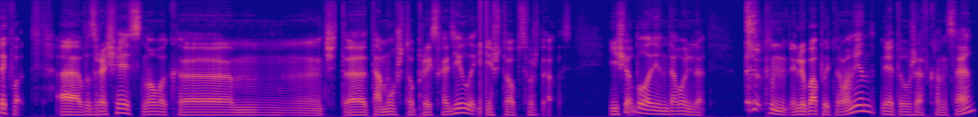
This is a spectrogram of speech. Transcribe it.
Так вот, э, возвращаясь снова к значит, э, тому, что происходило и что обсуждалось. Еще был один довольно любопытный момент, это уже в конце,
